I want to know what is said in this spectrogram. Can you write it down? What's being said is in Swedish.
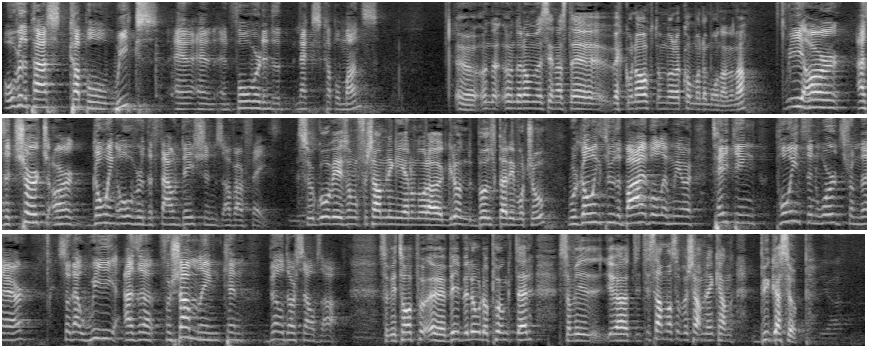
Over the past couple weeks and, and, and forward into the next couple months, Eh, under, under de senaste veckorna och de några kommande månaderna we are, as a church, are going over the foundations of our faith. så går vi som församling igenom några grundbultar i vår tro. We're going through the Bible and we are taking points and words from there so that we, as a församling, can build ourselves up. Så vi tar eh, bibelord och punkter som vi gör att vi tillsammans som församling kan byggas upp.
